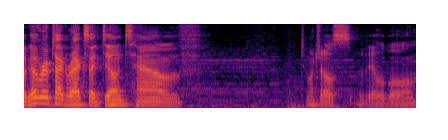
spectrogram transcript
I go Riptide Rex, I don't have too much else available.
